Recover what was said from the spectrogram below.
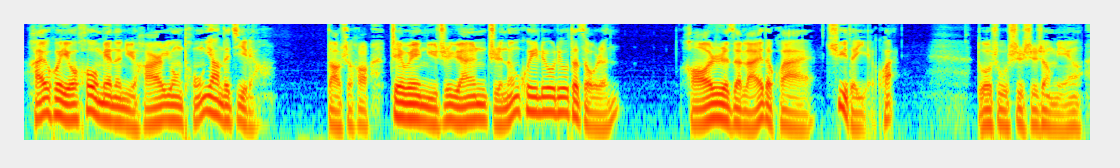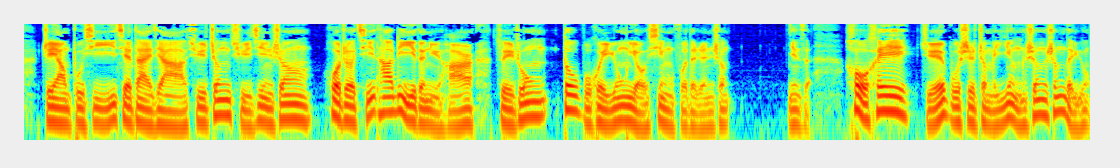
还会有后面的女孩用同样的伎俩。到时候，这位女职员只能灰溜溜的走人。好日子来得快，去的也快。多数事实证明，这样不惜一切代价去争取晋升或者其他利益的女孩，最终都不会拥有幸福的人生。因此，厚黑绝不是这么硬生生的用，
